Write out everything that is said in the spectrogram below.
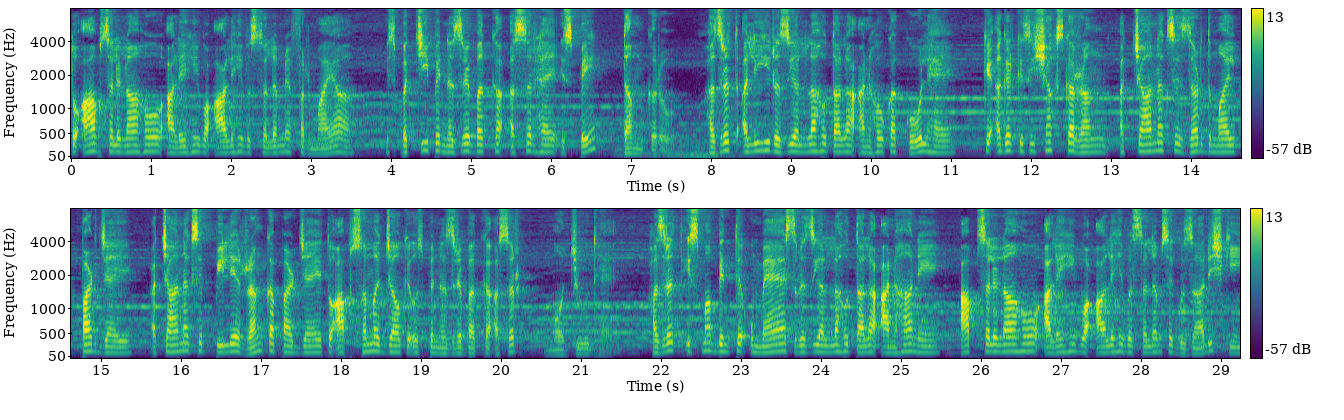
تو آپ صلی اللہ علیہ وآلہ وسلم نے فرمایا، اس بچی پہ نظر بد کا اثر ہے، اس پہ دم کرو۔ حضرت علی رضی اللہ تعالی عنہ کا کول ہے کہ اگر کسی شخص کا رنگ اچانک سے زرد مائل پڑ جائے، اچانک سے پیلے رنگ کا پڑ جائے تو آپ سمجھ جاؤ کہ اس پہ نظر بد کا اثر موجود ہے۔ حضرت اسما بنت امیس رضی اللہ تعالی عنہ نے آپ صلی اللہ علیہ وآلہ وسلم سے گزارش کی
